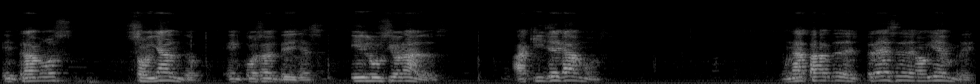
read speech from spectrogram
entramos soñando en cosas bellas, ilusionados. Aquí llegamos una tarde del 13 de noviembre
